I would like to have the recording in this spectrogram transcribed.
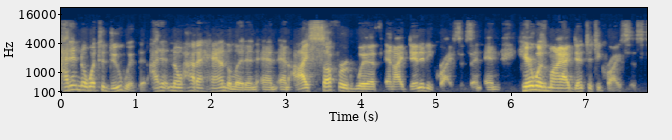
I didn't know what to do with it. I didn't know how to handle it. And, and, and I suffered with an identity crisis. And, and here was my identity crisis.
